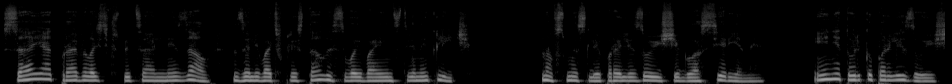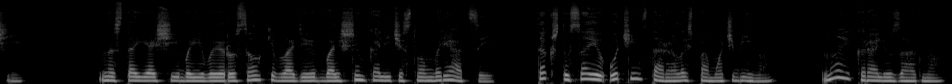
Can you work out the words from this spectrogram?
Сая отправилась в специальный зал заливать в кристаллы свой воинственный клич. Но в смысле парализующий глаз сирены. И не только парализующий. Настоящие боевые русалки владеют большим количеством вариаций, так что Сая очень старалась помочь Бину. Ну и королю заодно.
